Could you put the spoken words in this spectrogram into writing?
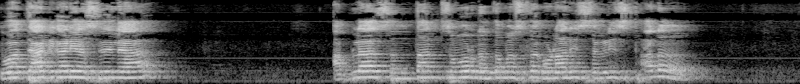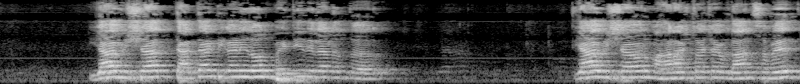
किंवा त्या ठिकाणी असलेल्या आपल्या संतांसमोर नतमस्तक होणारी सगळी स्थानं या विषयात त्या त्या ठिकाणी जाऊन भेटी दिल्यानंतर त्या विषयावर महाराष्ट्राच्या विधानसभेत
